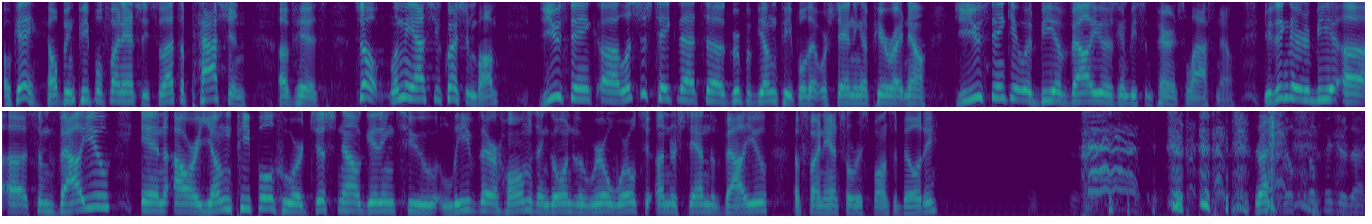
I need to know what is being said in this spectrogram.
Okay, helping people financially. So that's a passion of his. So let me ask you a question, Bob. Do you think, uh, let's just take that uh, group of young people that we're standing up here right now. Do you think it would be of value? There's going to be some parents laugh now. Do you think there would be uh, uh, some value in our young people who are just now getting to leave their homes and go into the real world to understand the value of financial responsibility? Sure. right? They'll, they'll figure that out.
